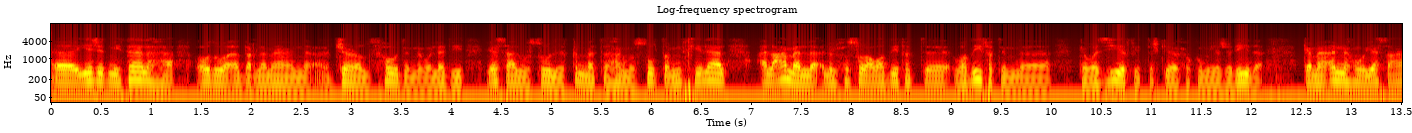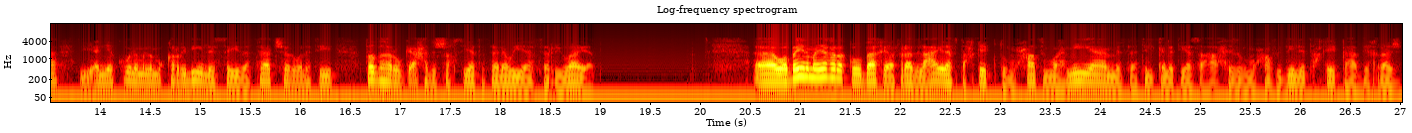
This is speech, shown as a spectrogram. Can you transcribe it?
آه، يجد مثالها عضو البرلمان جيرالد فودن والذي يسعى الوصول لقمة هرم السلطة من خلال العمل للحصول على وظيفة وظيفة آه، كوزير في التشكيلة الحكومية الجديدة. كما أنه يسعى لأن يكون من المقربين للسيدة تاتشر والتي تظهر كأحد الشخصيات الثانوية في الرواية. آه، وبينما يغرق باقي أفراد العائلة في تحقيق طموحات وهمية مثل تلك التي يسعى حزب المحافظين لتحقيقها بإخراج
